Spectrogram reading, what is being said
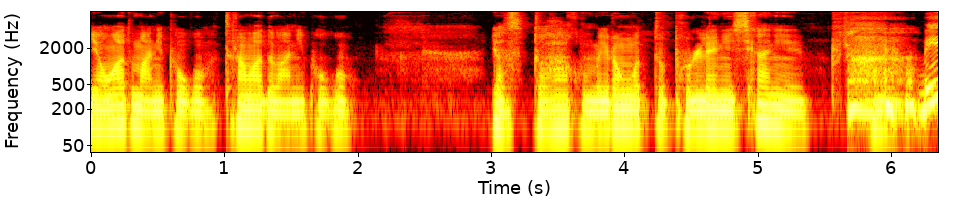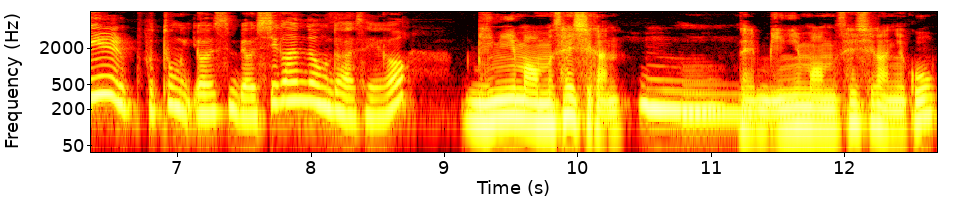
영화도 많이 보고 드라마도 많이 보고 연습도 하고 뭐 이런 것도 볼래니 시간이. 매일 보통 연습 몇 시간 정도 하세요? 미니멈 3시간. 음. 네, 미니멈 3시간이고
